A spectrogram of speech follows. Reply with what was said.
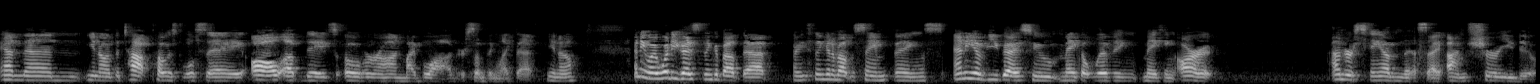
and then you know the top post will say all updates over on my blog or something like that you know? Anyway what do you guys think about that? Are you thinking about the same things? Any of you guys who make a living making art understand this I, i'm sure you do.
